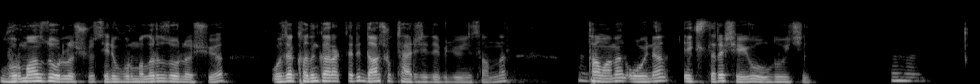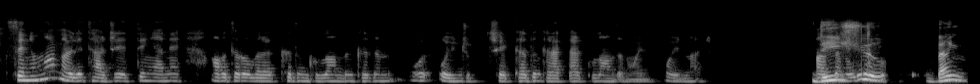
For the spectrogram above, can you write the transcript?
Vurman zorlaşıyor. Seni vurmaları zorlaşıyor. O yüzden kadın karakteri daha çok tercih edebiliyor insanlar. Hı. Tamamen oyuna ekstra şeyi olduğu için. Hı hı. Senin var mı öyle tercih ettiğin yani avatar olarak kadın kullandığın kadın oyuncu şey kadın karakter kullandığın oyun, oyunlar? Bazen Değişiyor. Ben hı.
